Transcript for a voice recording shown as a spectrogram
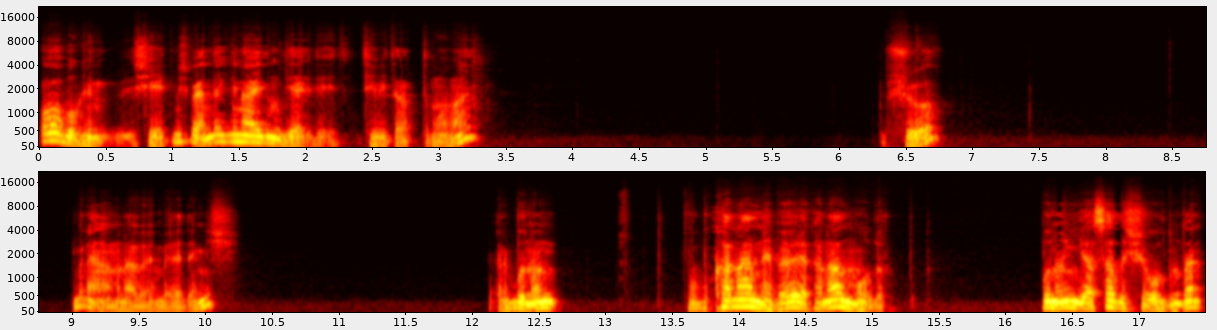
O bugün şey etmiş. Ben de günaydın diye tweet attım ona. Şu. Bu ne amına koyayım böyle demiş. Yani bunun bu, bu kanal ne? Böyle kanal mı olur? Bunun yasa dışı olduğundan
